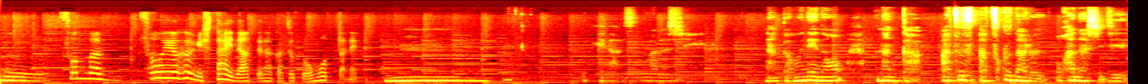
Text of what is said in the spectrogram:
うん、そんなそういうふうにしたいなってなんかちょっと思ったね。うんいや素晴らしい。なんか胸のなんか熱熱くなるお話で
